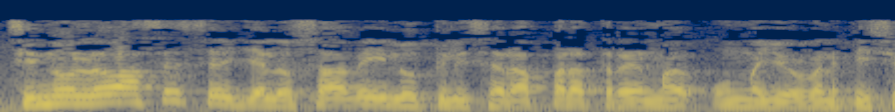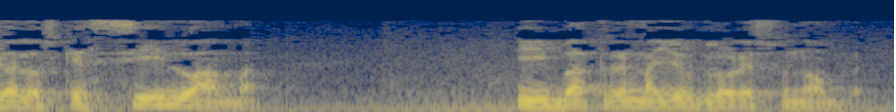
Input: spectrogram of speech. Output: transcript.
Si no lo haces, Él ya lo sabe y lo utilizará para traer un mayor beneficio a los que sí lo aman y va a traer mayor gloria a su nombre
